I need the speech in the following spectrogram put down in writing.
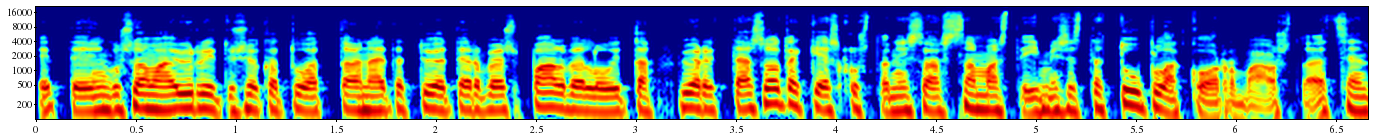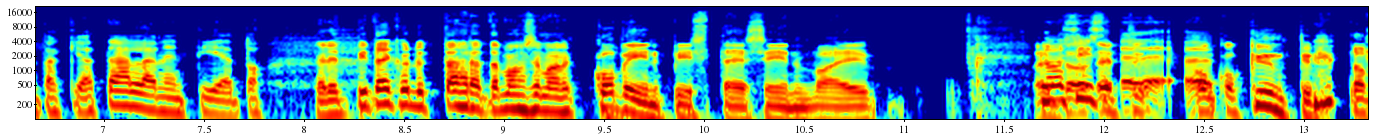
Että niin sama yritys, joka tuottaa näitä työterveyspalveluita, pyörittää sotekeskusta, niin saa samasta ihmisestä tuplakorvausta. Että sen takia tällainen tieto. Eli pitääkö nyt tähdätä mahdollisimman koviin pisteisiin vai No et, siis, et, äh, onko kymppi on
